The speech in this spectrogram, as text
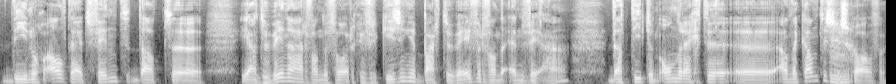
Die nog altijd vindt dat eh, ja, de winnaar van de vorige verkiezingen... Bart de Wever van de N-VA... dat die ten onrechte aan de kant is geschoven.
